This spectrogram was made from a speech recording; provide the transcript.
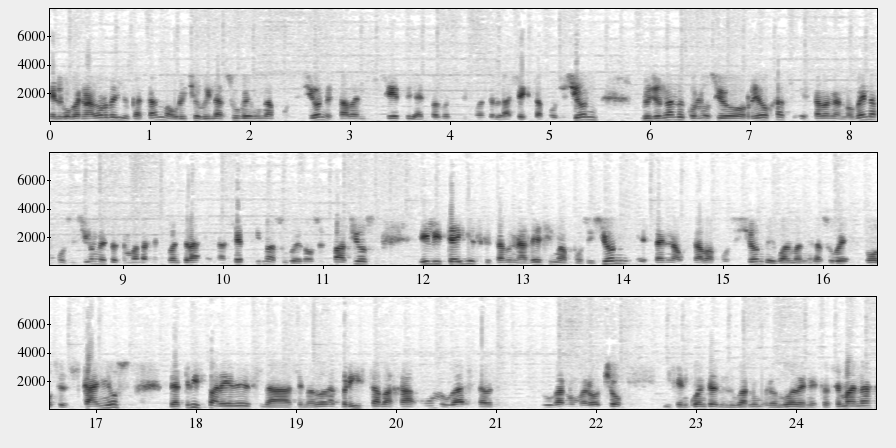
El gobernador de Yucatán, Mauricio Vila, sube una posición, estaba en siete y actualmente se encuentra en la sexta posición. Luis Donaldo Colosio Riojas estaba en la novena posición, esta semana se encuentra en la séptima, sube dos espacios. Lili Telles, que estaba en la décima posición, está en la octava posición, de igual manera sube dos escaños. Beatriz Paredes, la senadora Prista, baja un lugar, estaba en el lugar número ocho y se encuentra en el lugar número 9 en esta semana.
